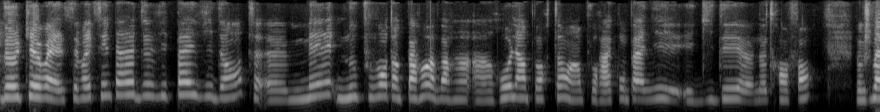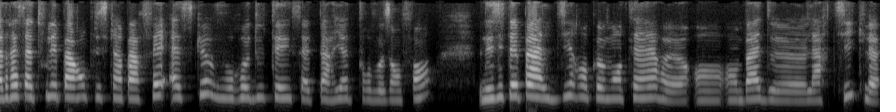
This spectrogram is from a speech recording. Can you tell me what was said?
Donc euh, ouais, c'est vrai que c'est une période de vie pas évidente, euh, mais nous pouvons en tant que parents avoir un, rôle important hein, pour accompagner et, guider euh, notre enfant. Donc je m'adresse à tous les parents plus qu'imparfaits. Est-ce que vous redoutez cette période pour vos enfants? N'hésitez pas à le dire en commentaire en, bas de l'article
